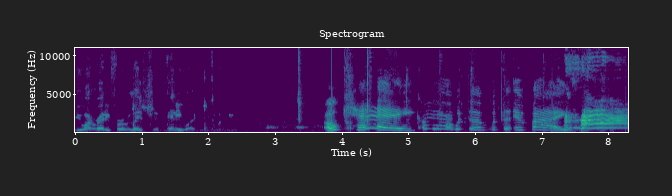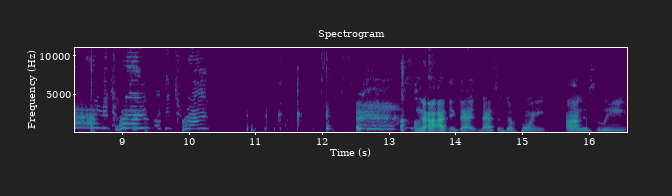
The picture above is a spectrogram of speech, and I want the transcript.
you weren't ready for a relationship anyway. Okay, come on with the with the advice. I be trying. I be trying no, I think that that's a good point, honestly,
